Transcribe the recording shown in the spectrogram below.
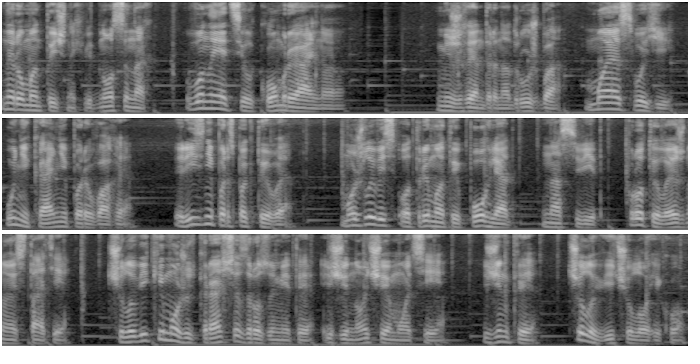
неромантичних відносинах, вона є цілком реальною. Міжгендерна дружба має свої унікальні переваги, різні перспективи, можливість отримати погляд на світ протилежної статі. Чоловіки можуть краще зрозуміти жіночі емоції, жінки чоловічу логіку,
